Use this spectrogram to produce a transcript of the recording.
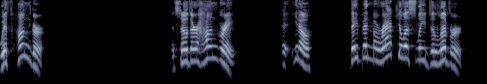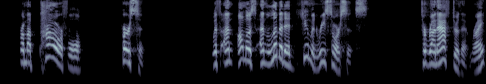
with hunger." And so they're hungry. Uh, you know, they've been miraculously delivered from a powerful person with un, almost unlimited human resources to run after them, right?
